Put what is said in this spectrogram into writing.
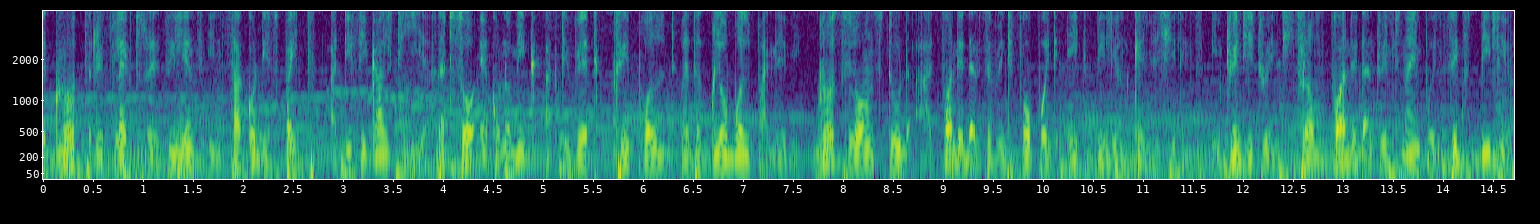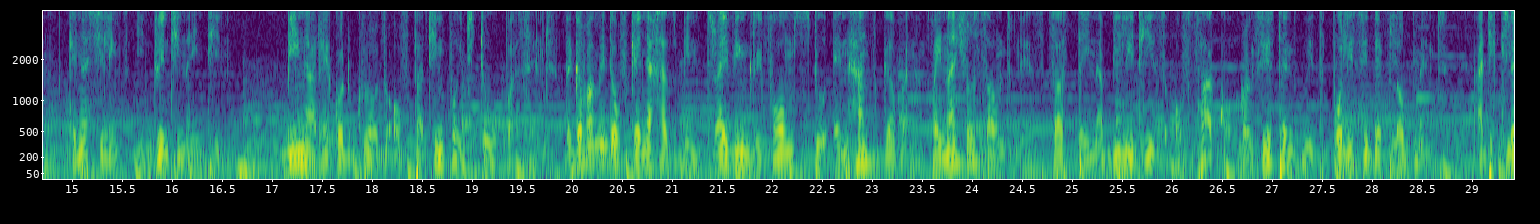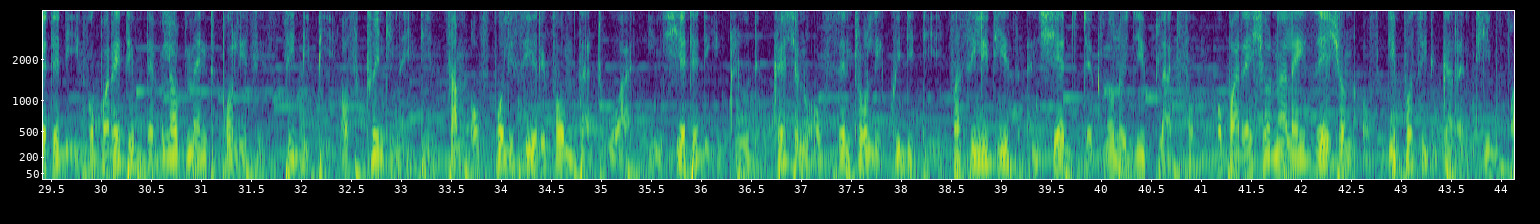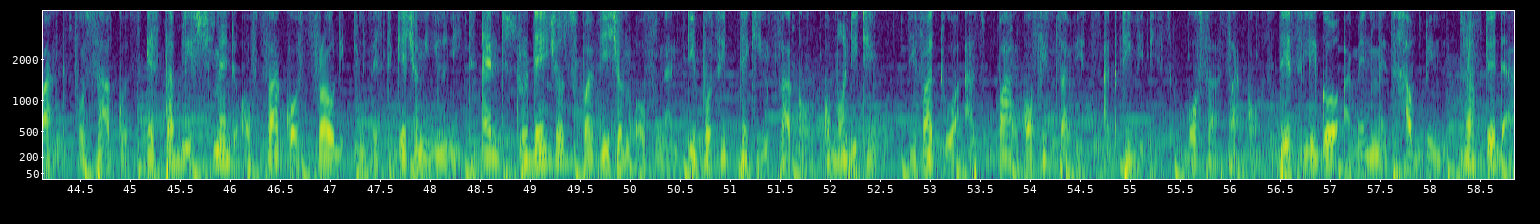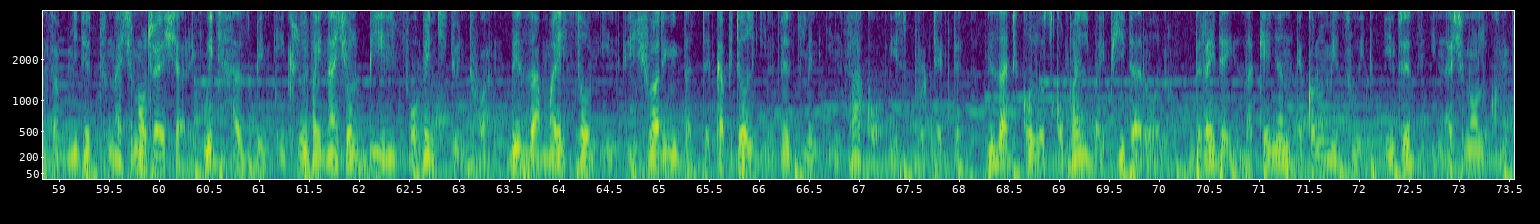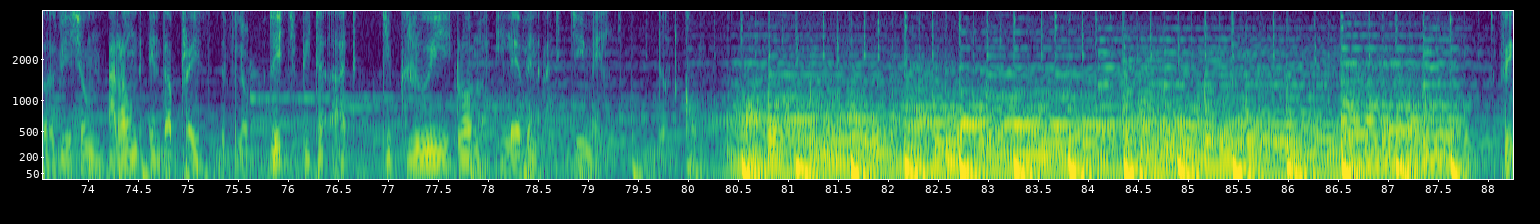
The growth reflects resilience in SACCO despite a difficult year that saw economic activity crippled by the global pandemic. Gross loans stood at 474.8 billion Kenya shillings in 2020 from 429.6 billion Kenya shillings in 2019 being a record growth of 13.2%. The government of Kenya has been driving reforms to enhance governance, financial soundness, sustainabilities of SACCO, consistent with policy development articulated in Cooperative Development Policies (CDP) of 2019. Some of policy reforms that were initiated include creation of central liquidity facilities and shared technology platform, operationalization of deposit guaranteed fund for SACCOs, establishment of SACCO fraud investigation unit, and prudential supervision of non-deposit taking SACCO commodity referred to as back office service activities BOSA SACCOs. These legal amendments have been drafted and submitted to National Treasury, which has been included financial bill for 2021. This is a milestone in ensuring that the capital investment in SACCO is protected. This article was compiled by Peter Rono. The writer is a Kenyan economist with interest in national conservation around enterprise development. Reach Peter at kipkirui.rono11 at gmail.com.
